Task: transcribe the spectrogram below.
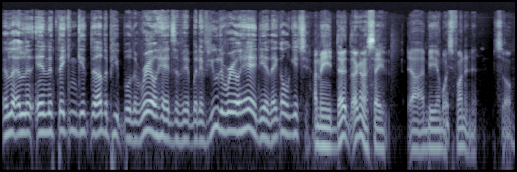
and, and and if they can get the other people, the real heads of it, but if you the real head, yeah, they gonna get you. I mean, they're they're gonna say uh, NBA Boy's funding it, so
